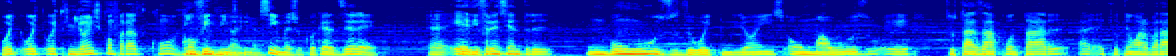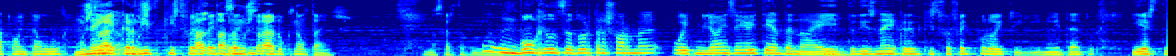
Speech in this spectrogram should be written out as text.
8, 8, 8 milhões comparado com 20, com 20 20 milhões. Sim, mas o que eu quero dizer é eh, é a diferença entre um bom uso de 8 milhões ou um mau uso é tu estás a apontar a- aquilo tem um ar barato ou então o Mostrar- nem acredito que isto foi feito Estás a 8 mostrar milhões. o que não tens. Um bom realizador transforma 8 milhões em 80, não é? Hum. E tu dizes, nem acredito que isto foi feito por 8. E, no entanto, este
